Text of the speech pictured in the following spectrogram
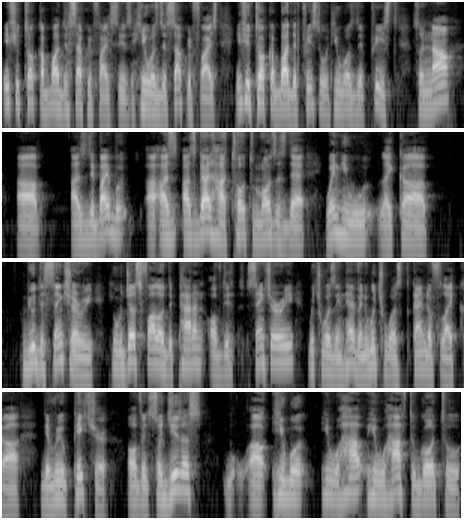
If you talk about the sacrifices, he was the sacrifice. If you talk about the priesthood, he was the priest. So now, uh, as the Bible, uh, as as God had told to Moses that when he would like uh, build the sanctuary, he would just follow the pattern of the sanctuary which was in heaven, which was kind of like uh, the real picture of it. So Jesus, uh, he will he will have he will have to go to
